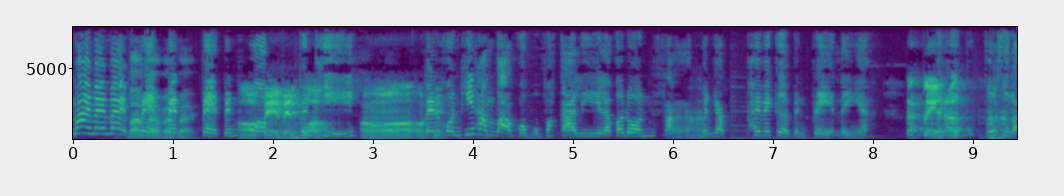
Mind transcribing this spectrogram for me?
ไม่ไม่ไม่ไม่เปรตไม่เป็นไม่เปรตเป็นอ๋พอวกเปรตเป็นพวกผีอ๋อโอเคเป็นคนที่ทำบาปกับบุปการี แล้วก็โดนสั่งอ่าเหมือนกับให้ไปเกิดเป็นเปรตอะไรเงี้ยแต่เปรตคือะออสุร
